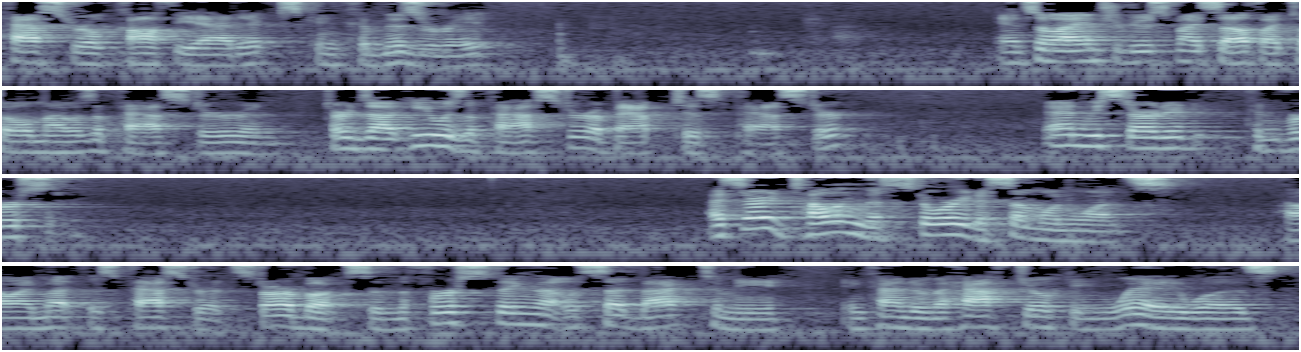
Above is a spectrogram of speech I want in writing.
pastoral coffee addicts can commiserate. And so I introduced myself. I told him I was a pastor, and turns out he was a pastor, a Baptist pastor. And we started conversing. I started telling this story to someone once, how I met this pastor at Starbucks, and the first thing that was said back to me in kind of a half joking way was,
